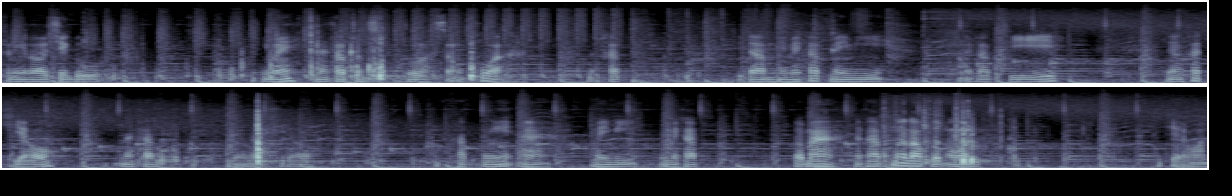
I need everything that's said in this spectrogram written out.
อันนี้เราเช็คดู มีไหมนะครับทั้งสองตัวสองขั้วนะครับ สีดำเห็นไหมครับไม่มีนะครับ สีเหลืองคาดเขียวนะครับเหลืองคาดเขียวครับตรงนี้อ่าไม่มีเห็นไหมครับ ต่อมานะครับเมื่อเราเปิดออนแจออน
